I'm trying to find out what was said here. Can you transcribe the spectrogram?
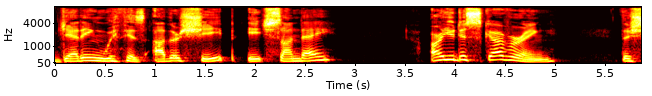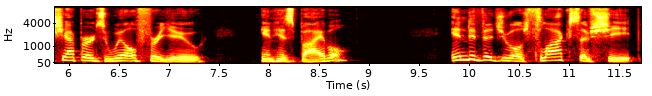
Getting with his other sheep each Sunday? Are you discovering the shepherd's will for you in his Bible, individual flocks of sheep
